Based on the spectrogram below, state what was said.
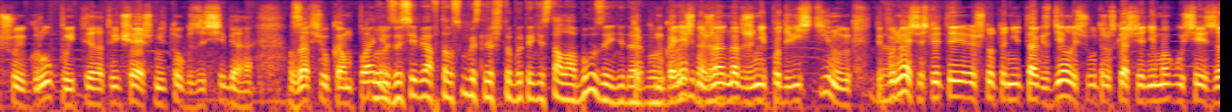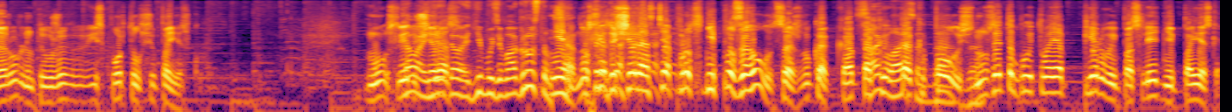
большой группой, ты отвечаешь не только за себя, а за всю компанию. Ну, за себя в том смысле, чтобы ты не стал обузой, не дай Так, бог. ну, конечно же, да. надо же не подвести. Ну, ты Да. понимаешь, если ты что-то не так сделаешь, утром скажешь, я не могу сесть за руль, ну, ты уже испортил всю поездку. Ну, в следующий давай, раз... Не, давай, не будем о грустном. Не, ну в следующий раз тебя просто не позовут, Саш, ну как, а так, и- Согласен, так и да, получится. да. Ну это будет твоя первая и последняя поездка.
